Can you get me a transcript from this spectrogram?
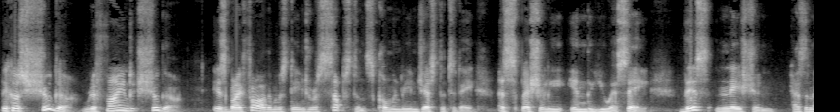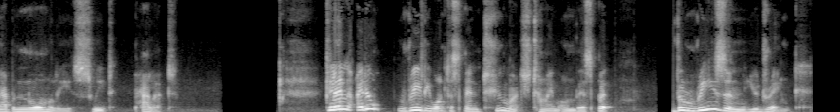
because sugar, refined sugar, is by far the most dangerous substance commonly ingested today, especially in the USA. This nation has an abnormally sweet palate. Glenn, I don't really want to spend too much time on this, but the reason you drink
